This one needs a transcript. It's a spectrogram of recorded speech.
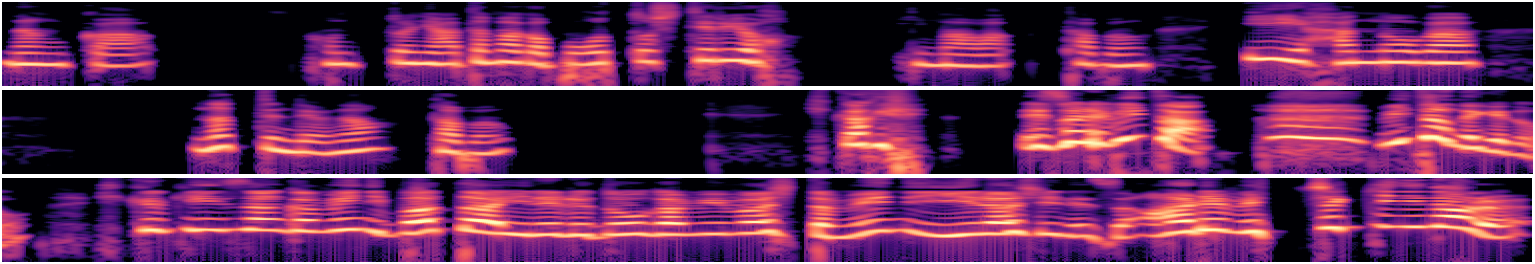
なんか、本当に頭がぼーっとしてるよ。今は。多分、いい反応がなってんだよな。多分。ヒカキン、え、それ見た？見たんだけど。ヒカキンさんが目にバター入れる動画見ました。目にいいらしいです。あれめっちゃ気になる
